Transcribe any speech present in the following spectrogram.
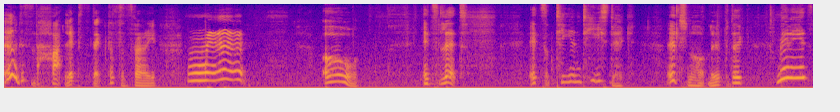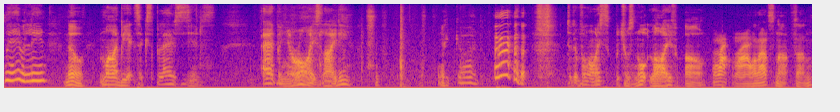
Oh, this is a hot lipstick. This is very. Oh, it's lit. It's a TNT stick. It's not lipstick. Maybe it's Maybelline. No, maybe it's explosives. Open your eyes, lady. my god. the device, which was not live. Oh, well, that's not fun.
